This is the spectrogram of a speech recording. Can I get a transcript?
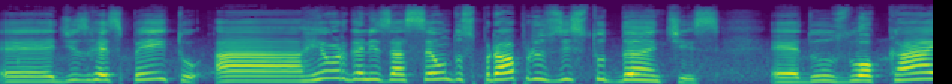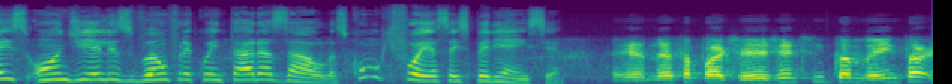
é, diz respeito à reorganização dos próprios estudantes, é, dos locais onde eles vão frequentar as aulas. Como que foi essa experiência? É, nessa parte aí a gente também tá,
